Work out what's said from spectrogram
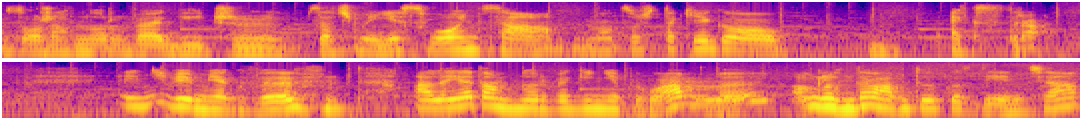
zorza w Norwegii, czy zaćmienie słońca, no coś takiego ekstra. Nie wiem jak wy, ale ja tam w Norwegii nie byłam, oglądałam tylko zdjęcia.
